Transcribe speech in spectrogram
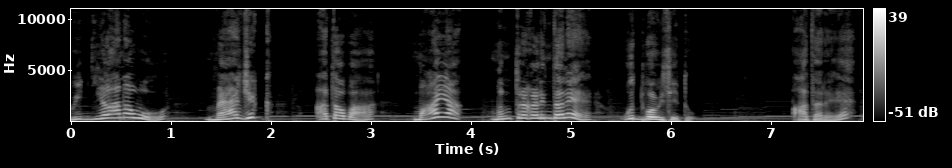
ವಿಜ್ಞಾನವು ಮ್ಯಾಜಿಕ್ ಅಥವಾ ಮಾಯ ಮಂತ್ರಗಳಿಂದಲೇ ಉದ್ಭವಿಸಿತು. ಆದರೆ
